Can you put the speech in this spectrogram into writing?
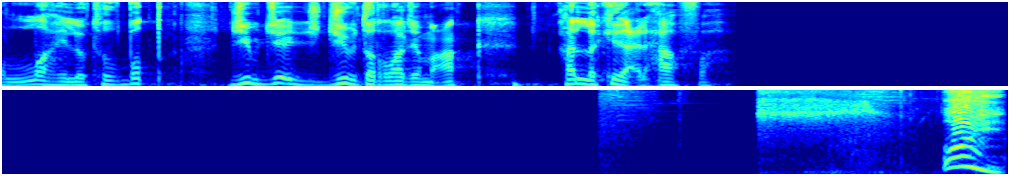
والله لو تضبط جيب جيب, جيب دراجة معك خلها كذا على الحافة. اي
